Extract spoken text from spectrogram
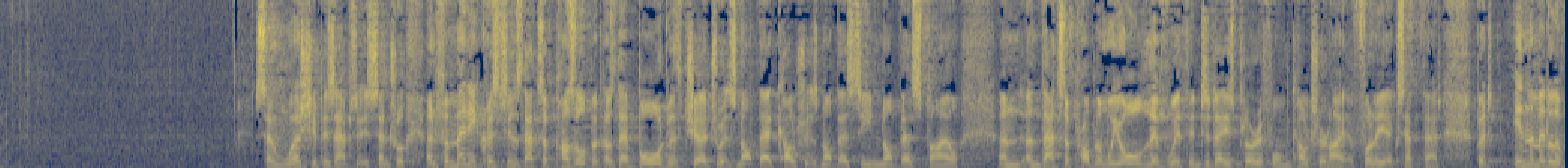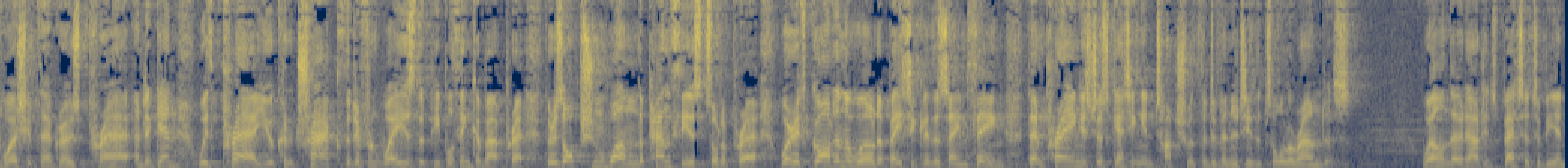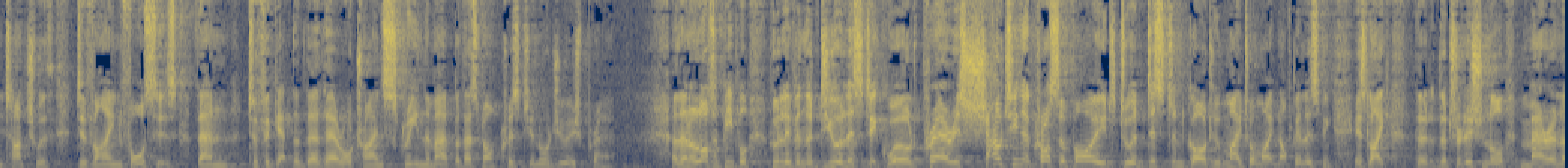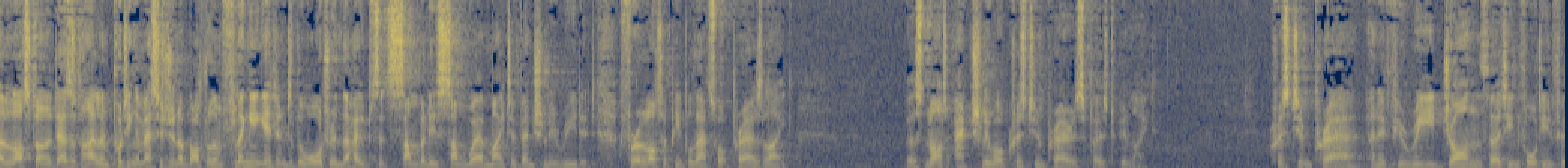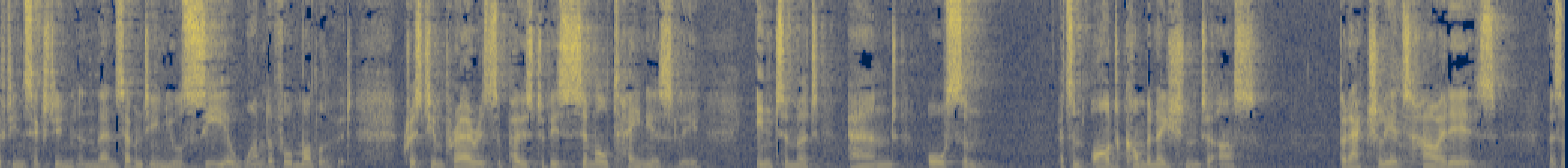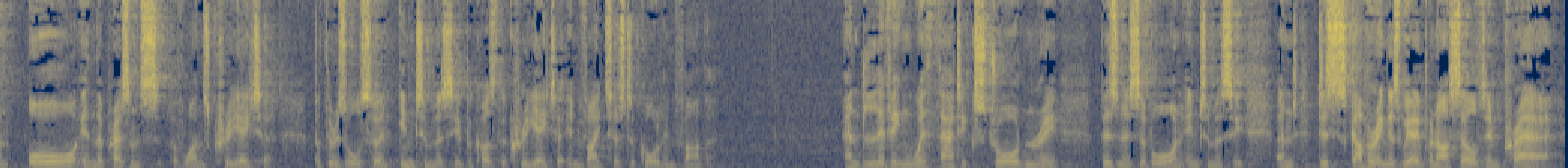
So worship is absolutely central. And for many Christians, that's a puzzle because they're bored with church or it's not their culture, it's not their scene, not their style. And, and that's a problem we all live with in today's pluriform culture, and I fully accept that. But in the middle of worship, there grows prayer. And again, with prayer, you can track the different ways that people think about prayer. There is option one, the pantheist sort of prayer, where if God and the world are basically the same thing, then praying is just getting in touch with the divinity that's all around us. Well, no doubt it's better to be in touch with divine forces than to forget that they're there or try and screen them out. But that's not Christian or Jewish prayer. And then a lot of people who live in the dualistic world, prayer is shouting across a void to a distant God who might or might not be listening. It's like the, the traditional mariner lost on a desert island, putting a message in a bottle and flinging it into the water in the hopes that somebody somewhere might eventually read it. For a lot of people, that's what prayer is like. But it's not actually what Christian prayer is supposed to be like. Christian prayer, and if you read John 13, 14, 15, 16, and then 17, you'll see a wonderful model of it. Christian prayer is supposed to be simultaneously intimate and awesome. It's an odd combination to us, but actually it's how it is. There's an awe in the presence of one's Creator, but there is also an intimacy because the Creator invites us to call Him Father. And living with that extraordinary business of awe and intimacy, and discovering as we open ourselves in prayer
